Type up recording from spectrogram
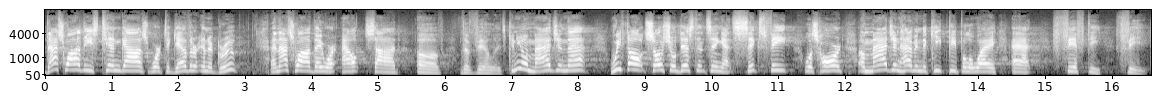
That's why these 10 guys were together in a group, and that's why they were outside of the village. Can you imagine that? We thought social distancing at six feet was hard. Imagine having to keep people away at 50 feet.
